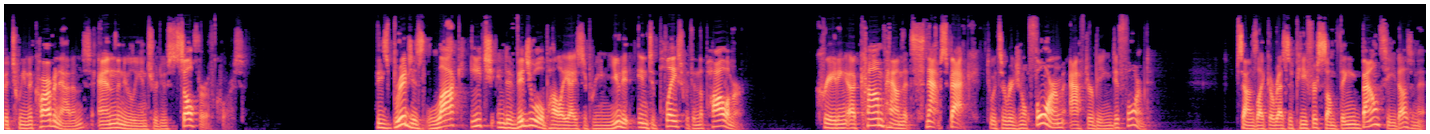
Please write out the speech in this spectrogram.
between the carbon atoms and the newly introduced sulfur, of course. These bridges lock each individual polyisoprene unit into place within the polymer, creating a compound that snaps back to its original form after being deformed. Sounds like a recipe for something bouncy, doesn't it?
